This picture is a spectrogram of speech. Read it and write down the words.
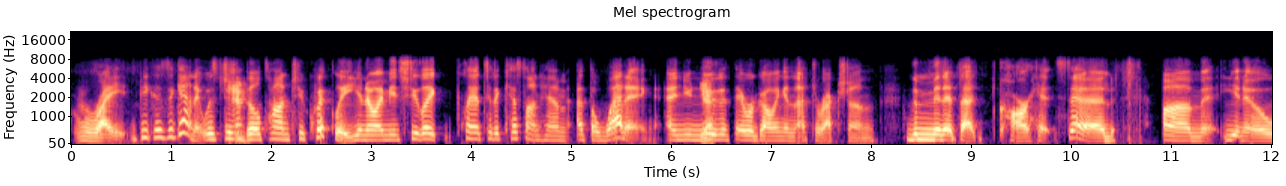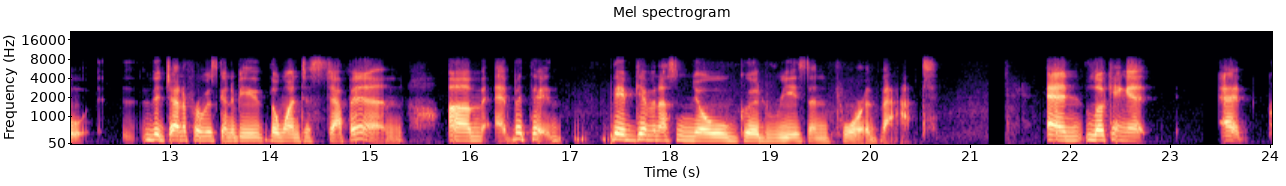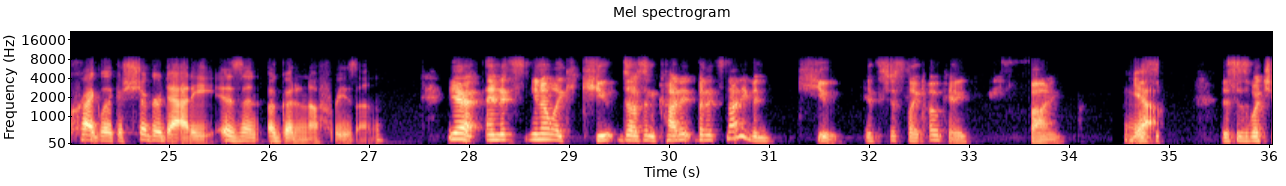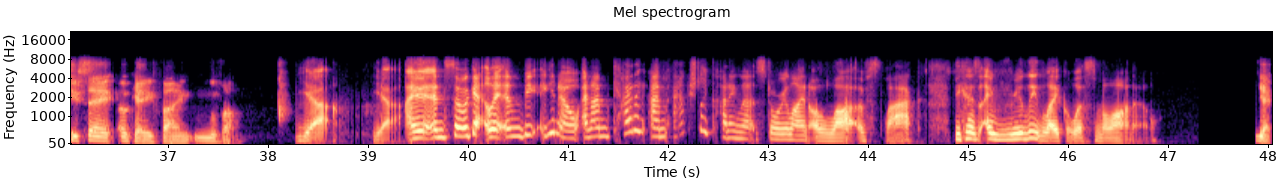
right because again, it was just Yeah. built on too quickly. You know, I mean, she like planted a kiss on him at the wedding, and you knew Yeah. that they were going in that direction the minute that car hit Sid. Um, you know, that Jennifer was going to be the one to step in. Um, eh, but they, they've given us no good reason for that. And looking at at Craig like a sugar daddy isn't a good enough reason. Yeah, and it's you know like cute doesn't cut it, but it's not even cute. It's just like okay, fine. Yeah, This, this is what you say. Okay, fine. Move on. yeah, yeah. I, and so again, and be, you know, and I'm cutting, I'm actually cutting that storyline a lot of slack because I really like Alyssa Milano. Yeah.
